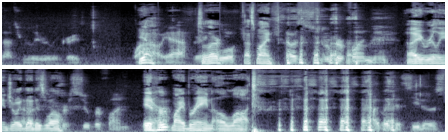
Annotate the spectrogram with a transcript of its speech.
That's really really crazy. Wow, yeah. Very so there, cool. that's mine. That was super fun, man. I really enjoyed that, was as well. Super, super fun. It Yeah. hurt my brain a lot. I'd like to see those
